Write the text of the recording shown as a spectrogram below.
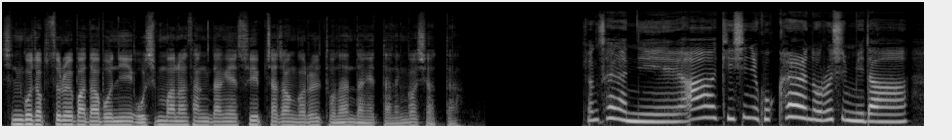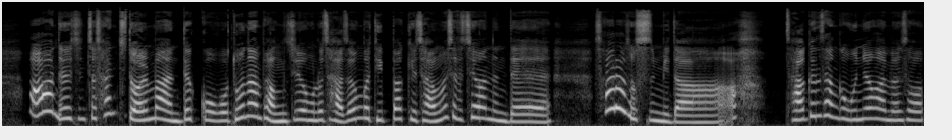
신고 접수를 받아보니 50만 원 상당의 수입 자전거를 도난당했다는 것이었다. 경찰관님, 아, 귀신이 고칼 노릇입니다. 아, 내가 진짜 산지도 얼마 안 됐고, 도난 방지용으로 자전거 뒷바퀴 자물쇠를 채웠는데, 사라졌습니다. 아, 작은 상가 운영하면서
